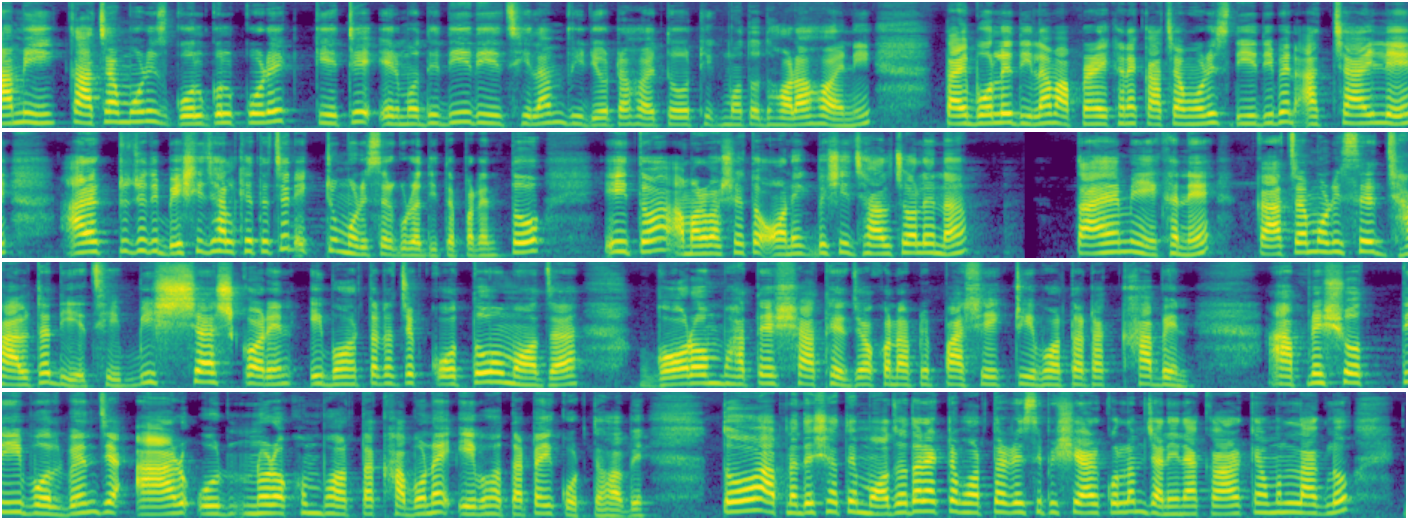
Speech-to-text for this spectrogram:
আমি কাঁচামরিচ গোল গোল করে কেটে এর মধ্যে দিয়ে দিয়েছিলাম। ভিডিওটা হয়তো ঠিকমতো ধরা হয়নি। তাই বলে দিলাম, আপনারা এখানে কাঁচামরিচ দিয়ে দিবেন। আর চাইলে আর একটু যদি বেশি ঝাল খেতে চান, একটু মরিচের গুঁড়া দিতে পারেন। তো এই তো আমার বাসায় তো অনেক বেশি ঝাল চলে না। তাই আমি এখানে কাঁচামরিচের ঝালটা দিয়েছি। বিশ্বাস করেন, এই ভর্তাটা যে কত মজা। গরম ভাতের সাথে যখন আপনি পাশে একটু এই ভর্তাটা খাবেন, আপনি সত্যিই বলবেন যে আর অন্যরকম ভর্তা খাব না, এ ভর্তাটাই করতে হবে। তো আপনাদের সাথে মজাদার একটা ভর্তার রেসিপি শেয়ার করলাম, জানি না কার কেমন লাগল,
